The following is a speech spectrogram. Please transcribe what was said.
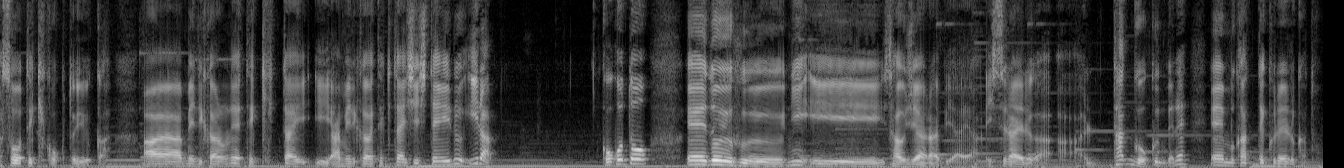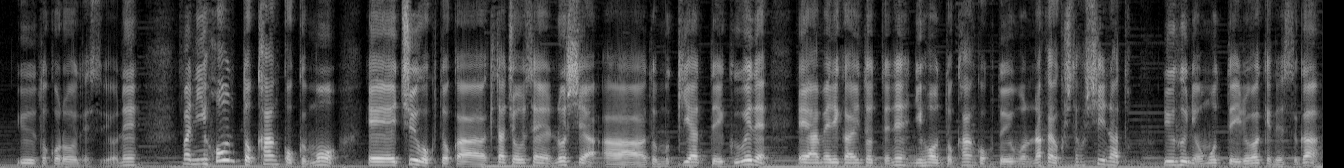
仮想敵国というか、アメリカのね、敵対、アメリカが敵対視しているイラン。ここと、えー、どういうふうに、サウジアラビアやイスラエルがタッグを組んでね、えー、向かってくれるかというところですよね。まあ、日本と韓国も、えー、中国とか北朝鮮、ロシアと向き合っていく上で、えー、アメリカにとってね、日本と韓国というものを仲良くしてほしいなというふうに思っているわけですが、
